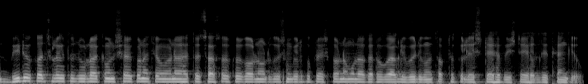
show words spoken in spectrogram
वीडियो को अच्छा लगे तो जो लाइक कमेंट शेयर करना चाहिए है तो सब्सक्राइब करना नोटिफिकेशन बिल को प्रेस करना, मुलाकात होगा अगली वीडियो में, तब तक के लिए stay happy stay healthy thank you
